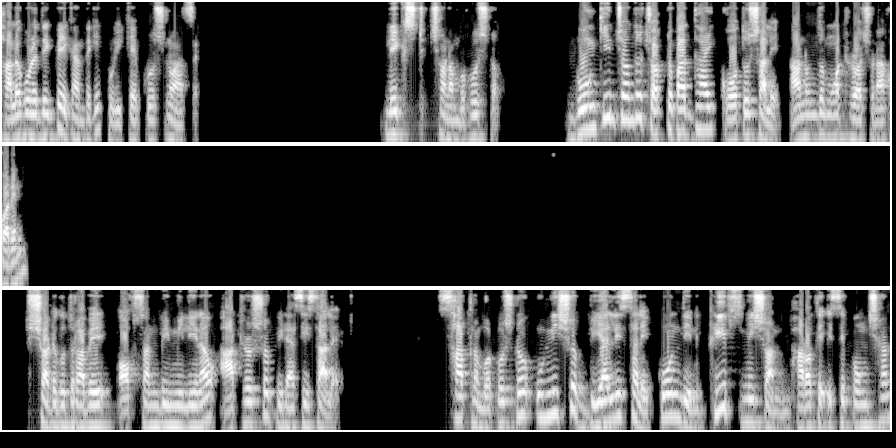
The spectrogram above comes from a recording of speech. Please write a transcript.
ভালো করে দেখবে, এখান থেকে পরীক্ষায় প্রশ্ন আছে নেক্সট ছ নম্বর প্রশ্ন। বঙ্কিমচন্দ্র চট্টোপাধ্যায় কত সালে আনন্দমঠ রচনা করেন? সঠিক উত্তর হবে অপশন বি, মিলিয়ে নাও আঠারোশো বিরাশি সালে। সাত নম্বর প্রশ্ন, উনিশশো বিয়াল্লিশ সালে কোন দিন ক্রিপস মিশন ভারতে এসে পৌঁছান?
